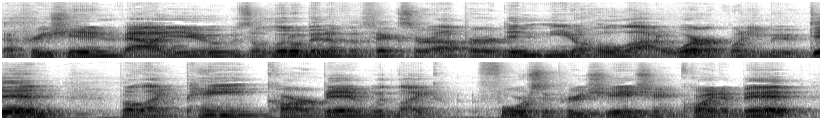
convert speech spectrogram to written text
appreciated in value. It was a little bit of a fixer upper. Didn't need a whole lot of work when he moved in, but like paint, carpet would like force appreciation quite a bit.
